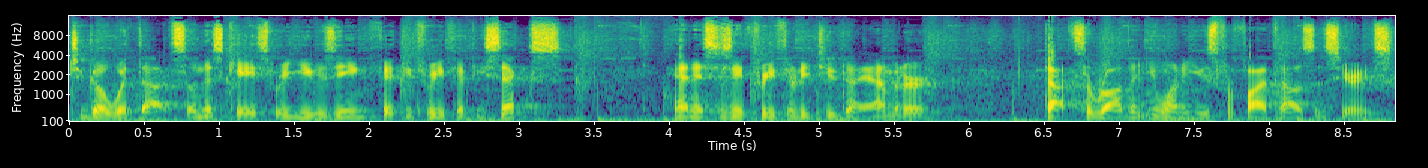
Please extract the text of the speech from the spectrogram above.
to go with that. So in this case, we're using 5356, and this is a 332 diameter. That's the rod that you want to use for 5000 series.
